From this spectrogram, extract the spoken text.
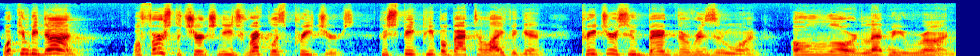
What can be done? Well, first, the church needs reckless preachers who speak people back to life again, preachers who beg the risen one, Oh Lord, let me run.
